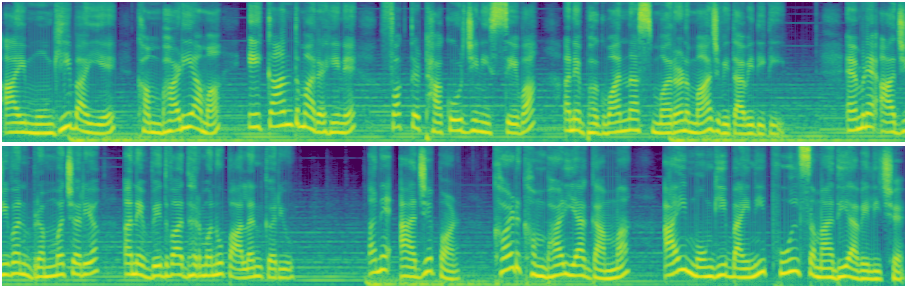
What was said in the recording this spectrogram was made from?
આઈ મોંઘીબાઈએ ખંભાળિયામાં એકાંતમાં રહીને ફક્ત ઠાકોરજીની સેવા અને ભગવાનના સ્મરણમાં જ વિતાવી દીધી. એમણે આજીવન બ્રહ્મચર્ય અને વિધવા ધર્મનું પાલન કર્યું. અને આજે પણ ખડ ખંભાળિયા ગામમાં આઈ મોંઘીબાઈની ફૂલ સમાધિ આવેલી છે.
